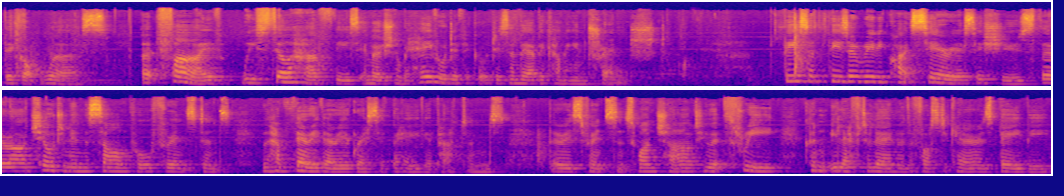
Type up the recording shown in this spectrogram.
they got worse. At five, we still have these emotional behavioural difficulties and they are becoming entrenched. These are, these are really quite serious issues. There are children in the sample, for instance, who have very, very aggressive behaviour patterns. There is, for instance, one child who at three couldn't be left alone with a foster carer's baby,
